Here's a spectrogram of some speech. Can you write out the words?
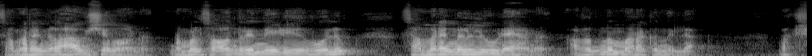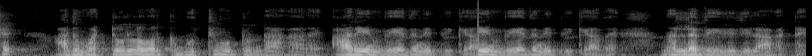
സമരങ്ങൾ ആവശ്യമാണ്. നമ്മൾ സ്വാതന്ത്ര്യം നേടിയത് പോലും സമരങ്ങളിലൂടെയാണ്. അതൊന്നും മറക്കുന്നില്ല. പക്ഷെ അത് മറ്റുള്ളവർക്ക് ബുദ്ധിമുട്ടുണ്ടാകാതെ ആരെയും വേദനിപ്പിക്കാതെ ആരെയും വേദനിപ്പിക്കാതെ നല്ല രീതിയിലാകട്ടെ.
